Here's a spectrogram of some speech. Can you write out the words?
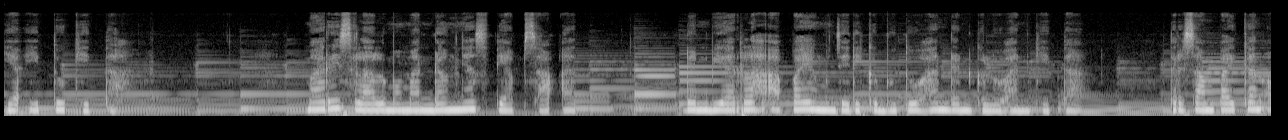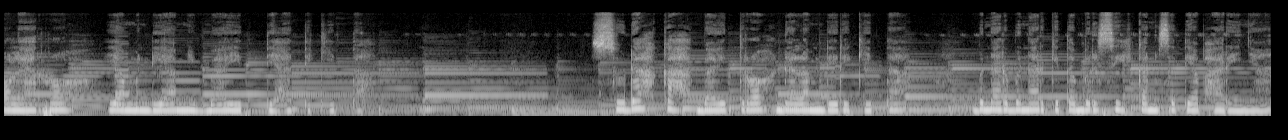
yaitu kita. Mari selalu memandangnya setiap saat dan biarlah apa yang menjadi kebutuhan dan keluhan kita tersampaikan oleh roh yang mendiami bait di hati kita. Sudahkah bait roh dalam diri kita benar-benar kita bersihkan setiap harinya?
